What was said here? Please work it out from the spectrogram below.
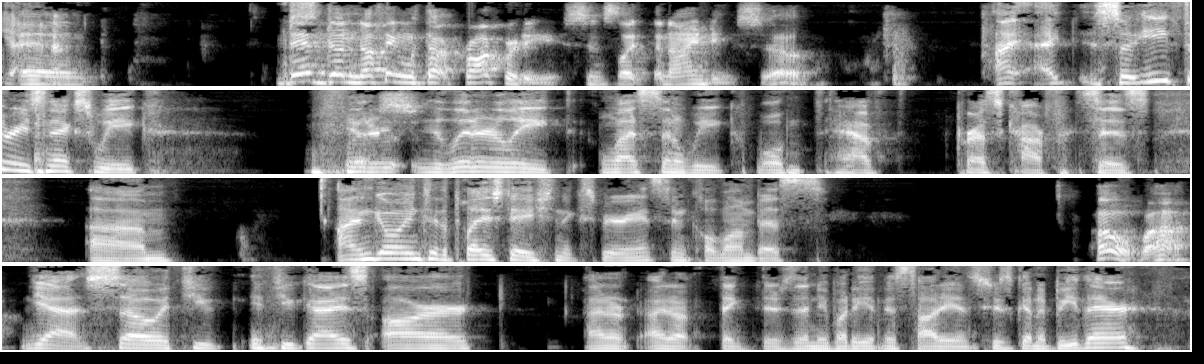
yeah. and they've done nothing with that property since like the '90s. So, I, I so E3's next week. Yes. Literally, literally less than a week, we'll have press conferences. Um, I'm going to the PlayStation Experience in Columbus. Oh wow! Yeah, so if you if you guys are, I don't I don't think there's anybody in this audience who's going to be there,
